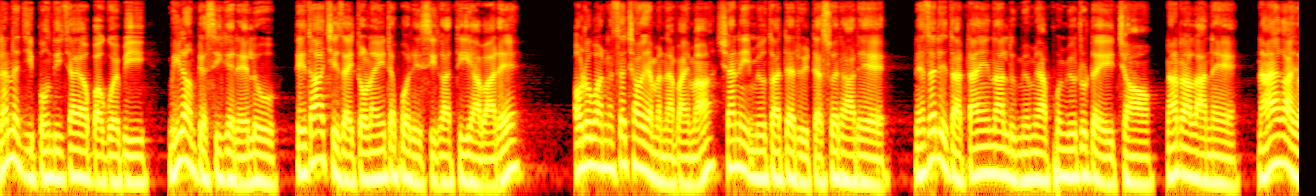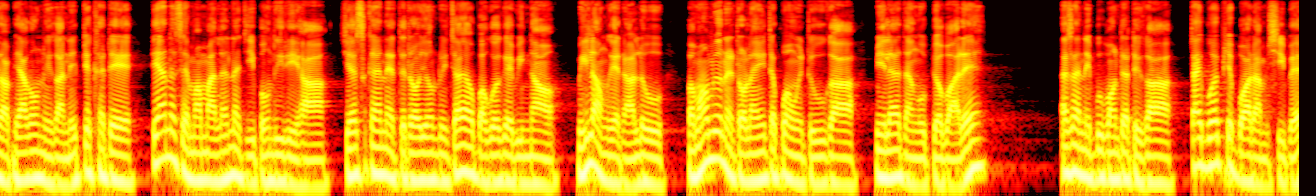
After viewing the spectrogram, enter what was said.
လက်နက်ကြီးပုံတီကြားရောက်ပောက်ကွဲပြီးမိလောင်ပျက်စီးခဲ့တယ်လို့ဒေသအခြေစိုက်တော်လိုင်းရေးတပ်ဖွဲ့တွေစီကသိရပါဗျ။အော်တိုဘာ26ရက်မနက်ပိုင်းမှာရှမ်းနီမျိုးသားတပ်တွေတပ်ဆွဲထားတဲ့နေဆက်ဒေသတိုင်းရင်းသားလူမျိုးများဖွံ့ဖြိုးတိုးတက်ရေးကြောင်းနာတာလာနဲ့နာယကရွာဘုရားကုန်းတွေကနေပြစ်ခတ်တဲ့120မမလက်နက်ကြီးပုံသီးတွေဟာရဲစခန်းနဲ့တတော်ရုံတွင်ကြားရောက်ပေါက်ကွဲခဲ့ပြီးနောက်မိလောင်ခဲ့တာလို့ဗမောင်းမြို့နယ်တော်လိုင်းရေးတပ်ဖွဲ့ဝင်တူကမြေလက်အတန်ကိုပြောပါတယ်။ SNA ပူပေါင်းတပ်တွေကတိုက်ပွဲဖြစ်ပွားတာမရှိဘဲ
